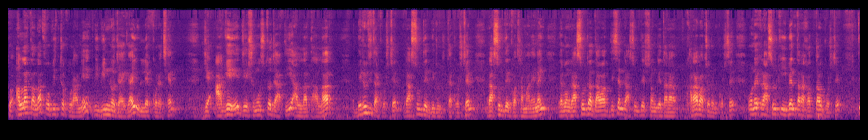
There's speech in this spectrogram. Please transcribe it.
তো আল্লাহ তালা পবিত্র কোরআনে বিভিন্ন জায়গায় উল্লেখ করেছেন যে আগে যে সমস্ত জাতি আল্লাহ তালার বিরোধিতা করছেন, রাসূলদের বিরোধিতা করছেন, রাসূলদের কথা মানে নাই এবং রাসূলরা দাওয়াত দিছেন, রাসূলদের সঙ্গে তারা খারাপ আচরণ করছে, অনেক রাসূলকে ইভেন তারা হত্যাও করছে। তো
